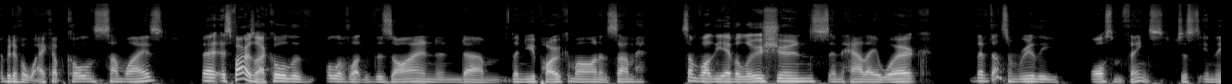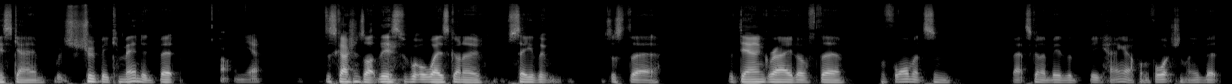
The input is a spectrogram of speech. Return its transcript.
a bit of a wake up call in some ways. But as far as like all of all of like the design and um the new Pokemon and some some of like the evolutions and how they work, they've done some really awesome things just in this game, which should be commended. But oh, yeah, discussions like this, we're always going to see the just the the downgrade of the performance, and that's going to be the big hang up, unfortunately. But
